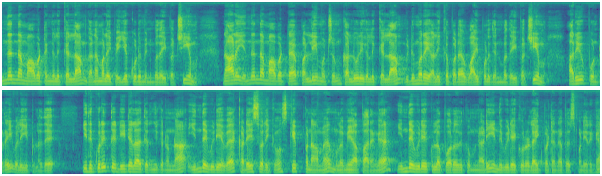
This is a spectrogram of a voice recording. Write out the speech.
எந்தெந்த மாவட்டங்களுக்கெல்லாம் கனமழை பெய்யக்கூடும் என்பதை பற்றியும் நாளை எந்தெந்த மாவட்ட பள்ளி மற்றும் கல்லூரிகளுக்கெல்லாம் விடுமுறை அளிக்கப்பட வாய்ப்புள்ளது என்பதை பற்றியும் அறிவிப்பொன்றை வெளியிட்டுள்ளது. இது குறித்து டீட்டெயிலாக தெரிஞ்சுக்கணும்னா இந்த வீடியோவை கடைசி வரைக்கும் ஸ்கிப் பண்ணாமல் முழுமையாக பாருங்கள் இந்த வீடியோக்குள்ளே போகிறதுக்கு முன்னாடி இந்த வீடியோக்கு ஒரு லைக் பட்டனை ப்ரெஸ் பண்ணிடுங்க.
